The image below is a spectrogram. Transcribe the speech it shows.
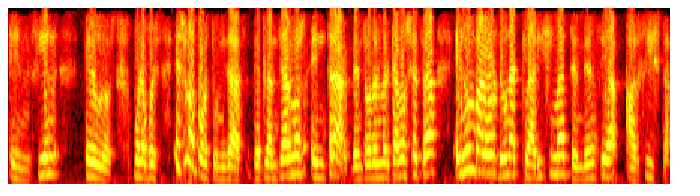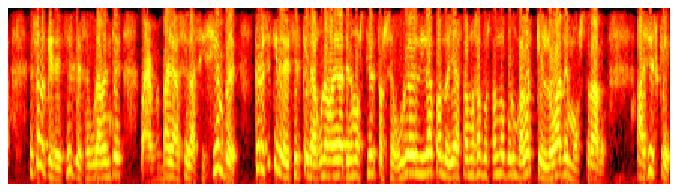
en 100 euros. Bueno, pues es una oportunidad de plantearnos entrar dentro del mercado SETRA en un valor de una clarísima tendencia alcista. Eso no quiere decir que seguramente vaya a ser así siempre, pero sí quiere decir que de alguna manera tenemos cierto seguro de vida cuando ya estamos apostando por un valor que lo ha demostrado. Así es que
